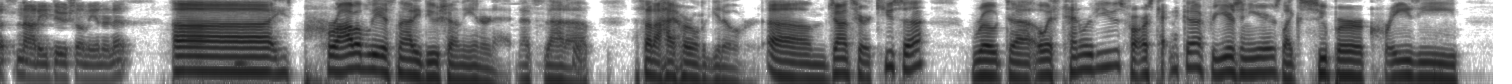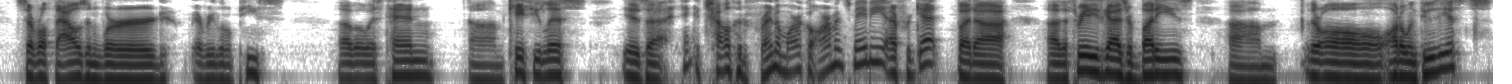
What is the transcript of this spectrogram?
a snotty douche on the internet. Uh, he's probably a snotty douche on the internet. That's not a that's not a high hurdle to get over. Um, John Siracusa wrote uh, OS 10 reviews for Ars Technica for years and years, like super crazy, several thousand word every little piece of OS 10. Um, Casey Liss is uh, I think a childhood friend of Marco Arment's, maybe I forget, but uh, uh, the three of these guys are buddies. Um, they're all auto enthusiasts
